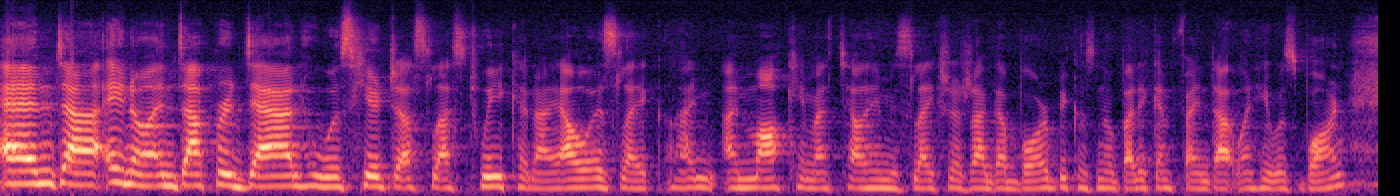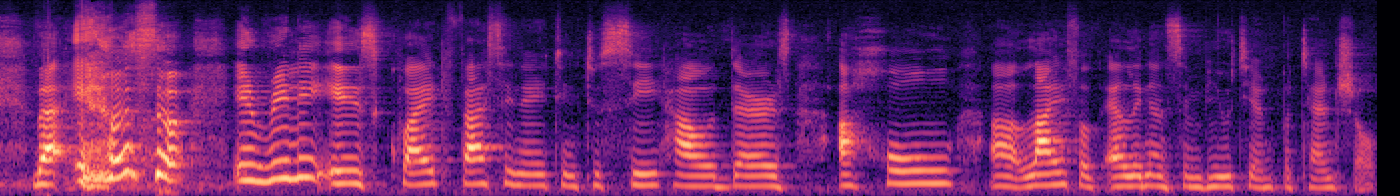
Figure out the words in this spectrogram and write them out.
and uh, you know, and Dapper Dan, who was here just last week, and I always like I, I mock him. I tell him he's like Zsa Gabor because nobody can find out when he was born. But you know, so it really is quite fascinating to see how there's a whole uh, life of elegance and beauty and potential.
